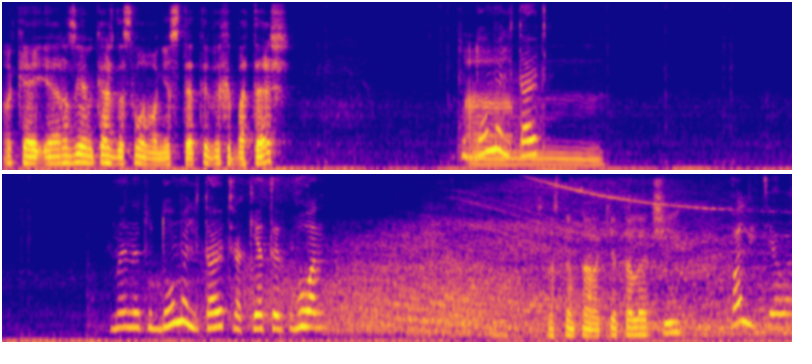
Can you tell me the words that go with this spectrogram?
Okej, ja rozumiem każde słowo, niestety, wy chyba też. Тут дома літають. Ам, У мене тут дома літають ракети. Вон. Następna rakieta leci. Полетіла.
